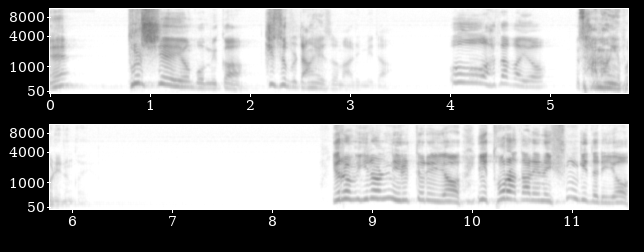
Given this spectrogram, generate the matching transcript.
예? 불시에요 뭡니까? 기습을 당해서 말입니다. 어 하다가요 사망해 버리는 거예요. 여러분 이런 일들이요, 이 돌아다니는 흉기들이요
